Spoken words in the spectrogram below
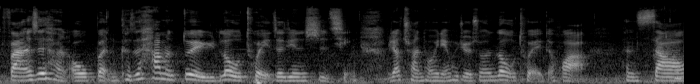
反而是很 open。可是他们对于露腿这件事情比较传统一点，会觉得说露腿的话很骚。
